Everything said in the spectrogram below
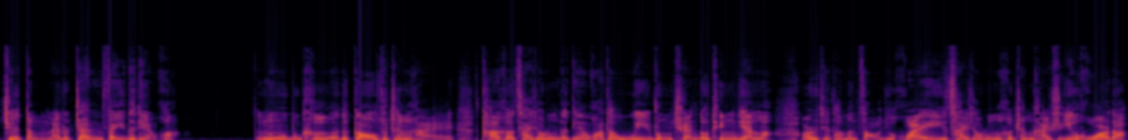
却等来了詹飞的电话。他怒不可遏地告诉陈海，他和蔡小荣的电话，他无意中全都听见了，而且他们早就怀疑蔡小荣和陈海是一伙的，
